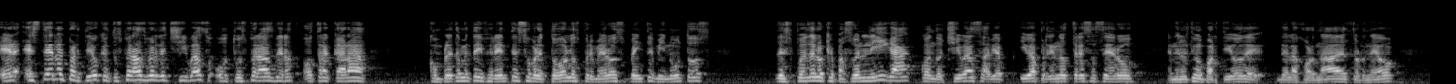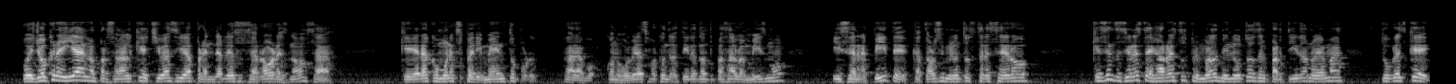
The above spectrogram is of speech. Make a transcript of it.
¿Este era el partido que tú esperabas ver de Chivas o tú esperabas ver otra cara completamente diferente, sobre todo los primeros 20 minutos? Después de lo que pasó en Liga, cuando Chivas iba perdiendo 3 a 0 en el último partido de, la jornada del torneo, pues yo creía en lo personal que Chivas iba a aprender de esos errores, ¿no? O sea, que era como un experimento para cuando volvieras a jugar contra Tigres no te pasa lo mismo. Y se repite, 14 minutos 3-0. ¿Qué sensaciones te dejaron estos primeros minutos del partido, Noema? ¿Tú crees que,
